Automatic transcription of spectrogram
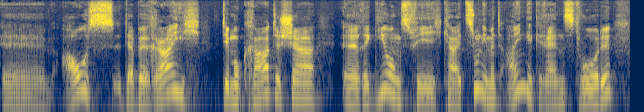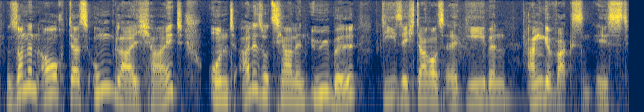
äh, aus, der Bereich demokratischer äh, Regierungsfähigkeit zunehmend eingegrenzt wurde, sondern auch, dass Ungleichheit und alle sozialen Übel, die sich daraus ergeben, angewachsen ist.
